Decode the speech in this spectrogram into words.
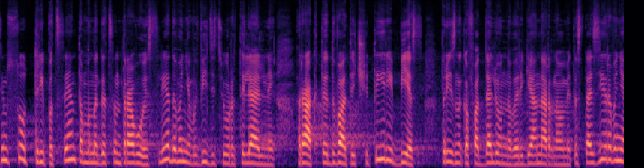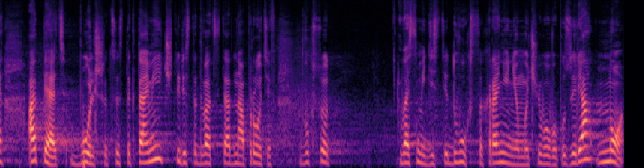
703 пациента, многоцентровое исследование. Вы видите уротелиальный рак Т2, Т4 без признаков отдаленного регионарного метастазирования. Опять больше цистектомии, 421 против 200 82 с сохранением мочевого пузыря, но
